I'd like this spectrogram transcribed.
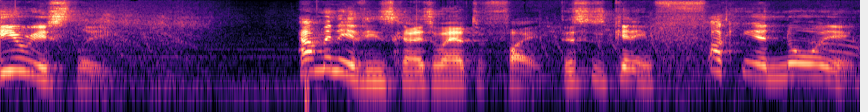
Seriously. How many of these guys do I have to fight? This is getting fucking annoying.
